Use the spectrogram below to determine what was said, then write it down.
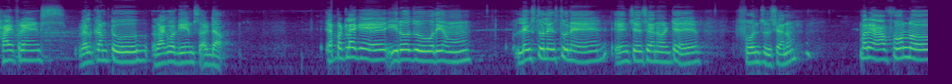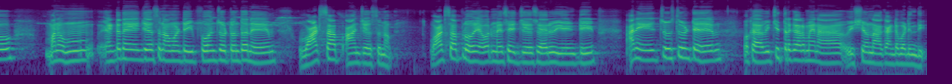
Hi friends welcome to Raghava games Adda. ఎప్పట్లాగే ఈరోజు ఉదయం లేస్తూ లేస్తూనే ఏం చేశాను అంటే ఫోన్ చూశాను. మరి ఆ ఫోన్లో మనం వెంటనే ఏం చేస్తున్నామంటే ఈ ఫోన్ చూడటంతోనే వాట్సాప్ ఆన్ చేస్తున్నాం. వాట్సాప్లో ఎవరు మెసేజ్ చేశారు ఏంటి అని చూస్తుంటే ఒక విచిత్రకరమైన విషయం నాకు అంటబడింది.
